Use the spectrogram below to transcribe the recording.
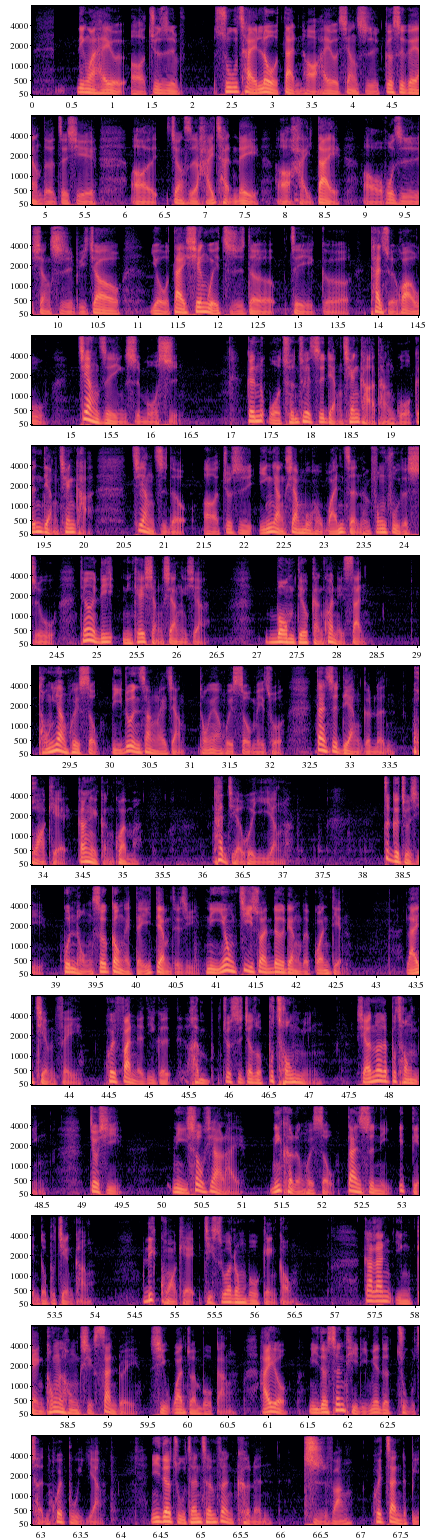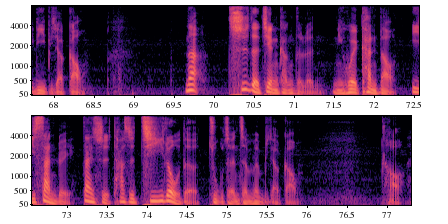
另外还有哦，就是蔬菜、肉、蛋哈，还有像是各式各样的这些啊，像是海产类啊、海带哦，或者像是比较有带纤维质的这个碳水化合物，这样子的饮食模式，跟我纯粹吃两千卡糖果，跟两千卡这样子的呃，就是营养项目很完整、很丰富的食物，因为你你可以想象一下，我们就赶快来散。同样会瘦，理论上来讲，同样会瘦，没错。但是两个人跨起来，刚也赶快嘛，看起来会一样嘛？这个就是均衡所讲的第一点，就是你用计算热量的观点来减肥，会犯了一个很就是叫做不聪明。想要的不聪明，就是你瘦下来，你可能会瘦，但是你一点都不健康。你看起来只是我拢不健康。当然，用健康的方式散热是完全不同。还有，你的身体里面的组成会不一样，你的组成成分可能脂肪会占的比例比较高。那吃的健康的人，你会看到一散热，但是它是肌肉的组成成分比较高。好，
